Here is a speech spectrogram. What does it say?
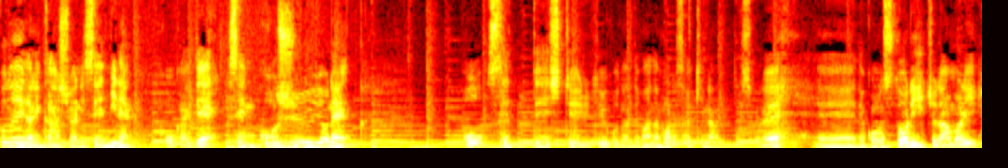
この映画に関しては2002年公開で2054年を設定しているということなんでまだまだ先なんですよね。えー、でこのストーリーちょっとあまり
